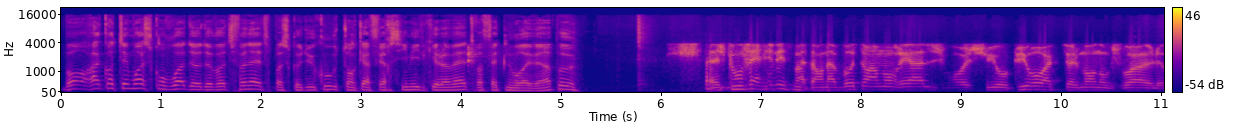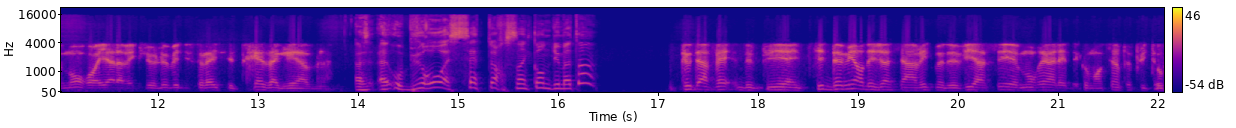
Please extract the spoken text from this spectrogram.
Bon, racontez-moi ce qu'on voit de, votre fenêtre, parce que du coup, tant qu'à faire 6000 km, faites-nous rêver un peu. Euh, je peux vous faire rêver ce matin. On a beau temps à Montréal. Je, suis au bureau actuellement, donc je vois le Mont Royal avec le lever du soleil. C'est très agréable. au bureau à 7h50 du matin? Tout à fait. Depuis une petite demi-heure déjà, c'est un rythme de vie assez montréalais de commencer un peu plus tôt.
